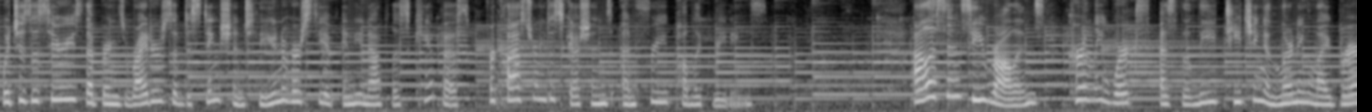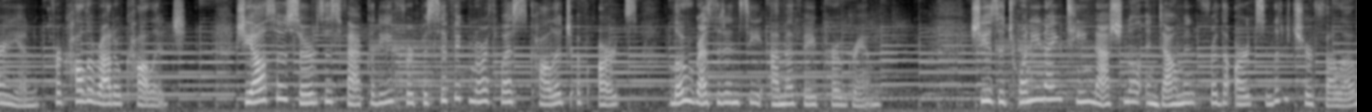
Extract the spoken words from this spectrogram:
which is a series that brings writers of distinction to the University of Indianapolis campus for classroom discussions and free public readings. Alison C. Rollins currently works as the lead teaching and learning librarian for Colorado College. She also serves as faculty for Pacific Northwest College of Arts Low Residency MFA program. She is a 2019 National Endowment for the Arts Literature Fellow,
